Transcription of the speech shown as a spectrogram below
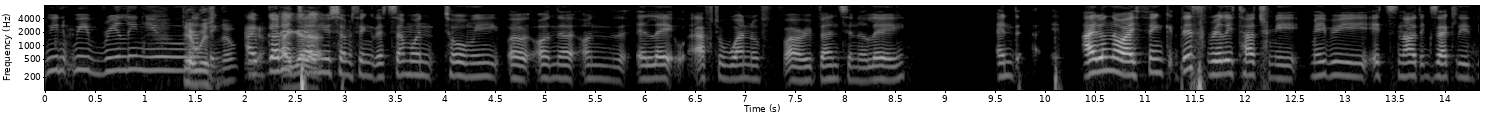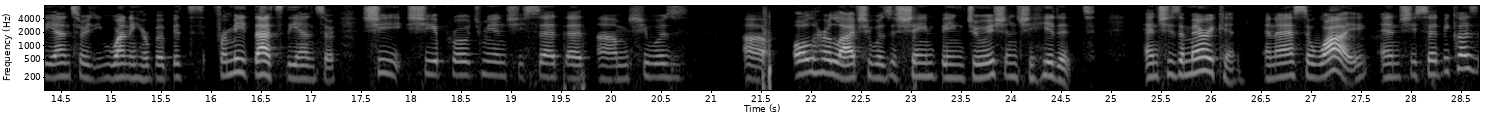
We, we really knew There was no- I'm yeah. gonna I tell gotta- you something that someone told me uh, on the on the LA after one of our events in LA, and I don't know. I think this really touched me. Maybe it's not exactly the answer you want to hear, but it's for me. That's the answer. She she approached me and she said that um, she was uh, all her life she was ashamed being Jewish and she hid it, and she's American. And I asked her why, and she said because,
